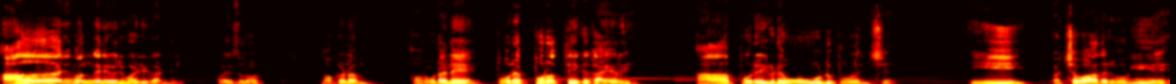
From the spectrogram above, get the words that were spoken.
ആരും അങ്ങനെ ഒരു വഴി കണ്ടില്ല. പ്രൈസലോൾ നോക്കണം അവർ ഉടനെ പുരപ്പുറത്തേക്ക് കയറി ആ പുരയുടെ ഓട് പൊളിച്ച് ഈ പക്ഷപാത രോഗിയെ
